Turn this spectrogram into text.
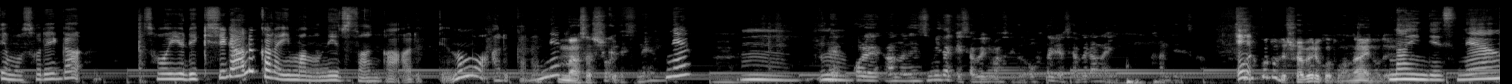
でもそれがそういう歴史があるから今のネズさんがあるっていうのもあるからね。まさしくですね。ね。うん。うん。これ、あの、ネズミだけ喋りましたけど、お二人は喋らない感じですか？そういうことで喋ることはないので。ないんですね。な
